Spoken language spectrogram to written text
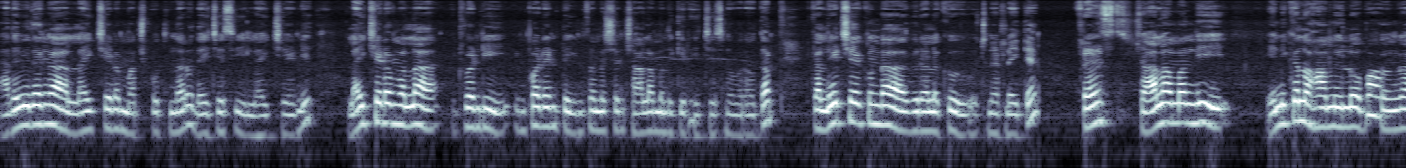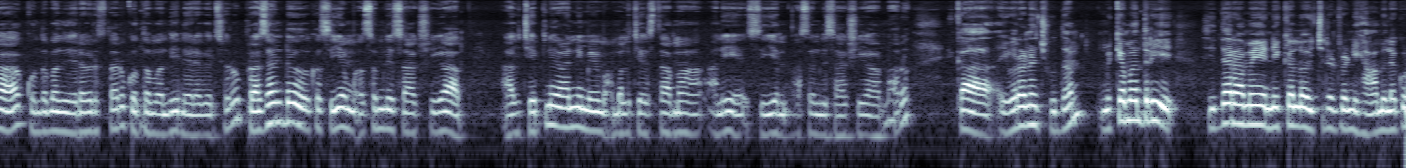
అదేవిధంగా లైక్ చేయడం మర్చిపోతున్నారు దయచేసి లైక్ చేయండి. లైక్ చేయడం వల్ల ఇటువంటి ఇంపార్టెంట్ ఇన్ఫర్మేషన్ చాలామందికి రీచ్ చేసిన వారు అవుతాం ఇక లేట్ చేయకుండా వీరాలకు వచ్చినట్లయితే ఫ్రెండ్స్ చాలామంది ఎన్నికల హామీల్లో భాగంగా కొంతమంది నెరవేరుస్తారు కొంతమంది నెరవేర్చరు. ప్రజెంట్ ఒక సీఎం అసెంబ్లీ సాక్షిగా అవి చెప్పినవన్నీ మేము అమలు చేస్తామా అని సీఎం అసెంబ్లీ సాక్షిగా ఉన్నారు. ఇక ఎవరైనా చూద్దాం. ముఖ్యమంత్రి సిద్ధరామయ్య ఎన్నికల్లో ఇచ్చినటువంటి హామీలకు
